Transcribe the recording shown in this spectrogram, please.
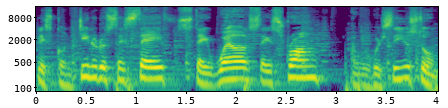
Please continue to stay safe, stay well, stay strong, and we will see you soon.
